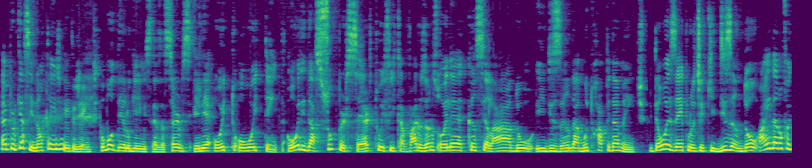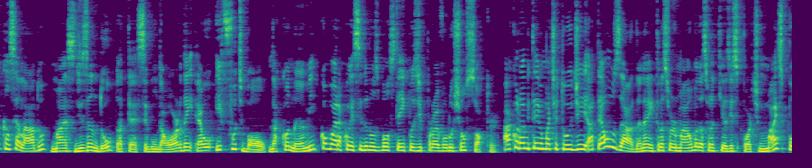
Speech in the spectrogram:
é, porque assim, não tem jeito, gente. O modelo Games as a Service, ele é 8 ou 80. Ou ele dá super certo e fica vários anos, ou ele é cancelado e desanda muito rapidamente. Então, o exemplo de que desandou, ainda não foi cancelado, mas desandou até segunda ordem, é o eFootball, da Konami, como era conhecido nos bons tempos de Pro Evolution Soccer. A Konami teve uma atitude até ousada, né, em transformar uma das franquias de esporte mais populares,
